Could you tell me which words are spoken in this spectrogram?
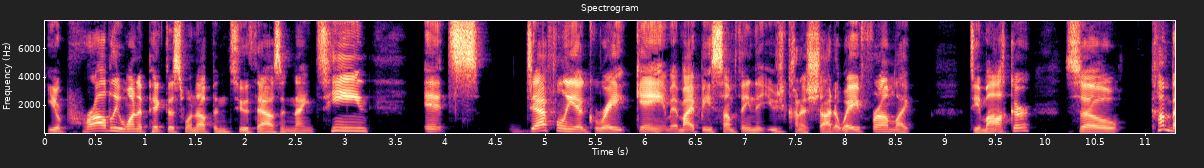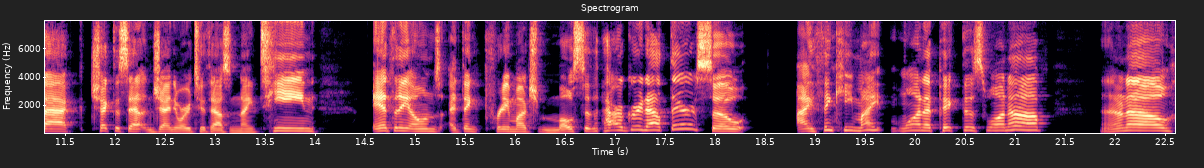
you probably want to pick this one up in 2019. It's definitely a great game. It might be something that you kind of shied away from, like Die Macher. So come back, check this out in January 2019. Anthony owns, I think, pretty much most of the power grid out there. So I think he might want to pick this one up. I don't know.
